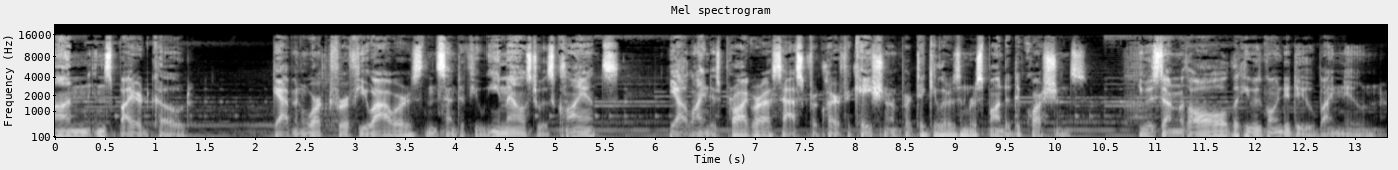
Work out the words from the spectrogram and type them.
uninspired code. Gavin worked for a few hours, then sent a few emails to his clients he outlined his progress, asked for clarification on particulars, and responded to questions. He was done with all that he was going to do by noon.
